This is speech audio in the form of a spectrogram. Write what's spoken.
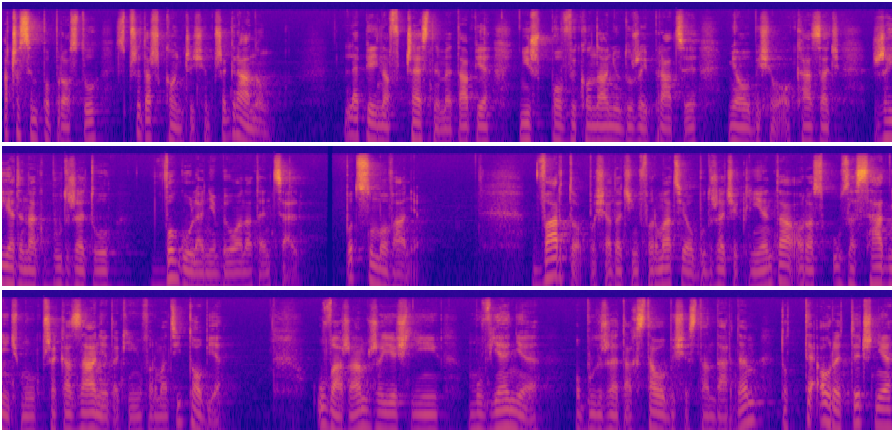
a czasem po prostu sprzedaż kończy się przegraną. Lepiej na wczesnym etapie niż po wykonaniu dużej pracy miałoby się okazać, że jednak budżetu w ogóle nie było na ten cel. Podsumowanie. Warto posiadać informacje o budżecie klienta oraz uzasadnić mu przekazanie takiej informacji Tobie. Uważam, że jeśli mówienie o budżetach stałoby się standardem, to teoretycznie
